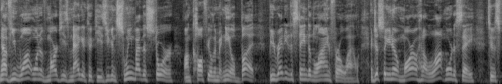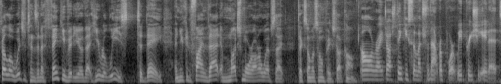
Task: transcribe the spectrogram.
Now, if you want one of Margie's MAGA cookies, you can swing by the store on Call Field and McNiel, but be ready to stand in line for a while. And just so you know, Morrow had a lot more to say to his fellow Wichitans in a thank you video that he released today. And you can find that and much more on our website, Texomashomepage.com. All right, Josh, thank you so much for that report. We appreciate it.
